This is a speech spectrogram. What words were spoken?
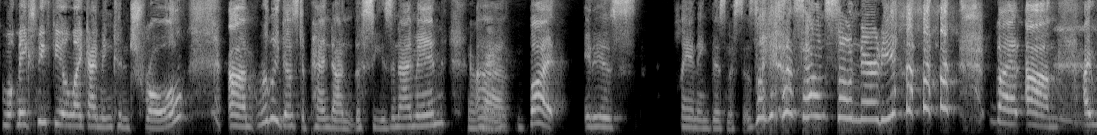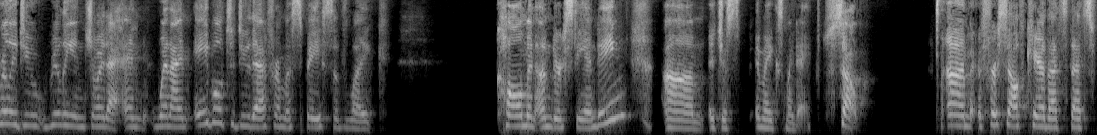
what makes me feel like I'm in control, um, really does depend on the season I'm in. Okay. Uh, but it is planning businesses. Like that sounds so nerdy. but um I really do really enjoy that. And when I'm able to do that from a space of like calm and understanding, um, it just it makes my day. So um for self-care, that's that's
